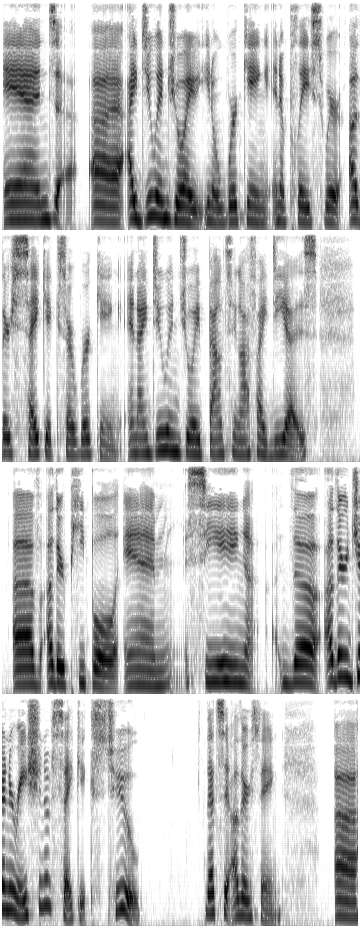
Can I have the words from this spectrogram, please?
And uh, I do enjoy, you know, working in a place where other psychics are working, and I do enjoy bouncing off ideas of other people and seeing the other generation of psychics too. That's the other thing. Uh,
